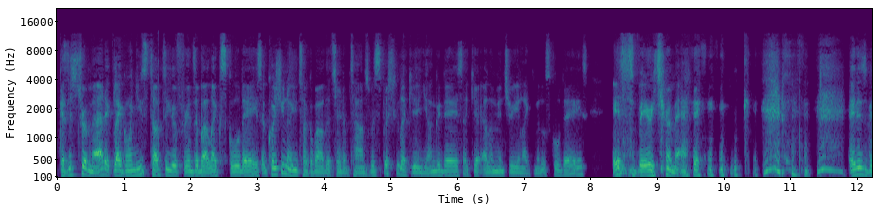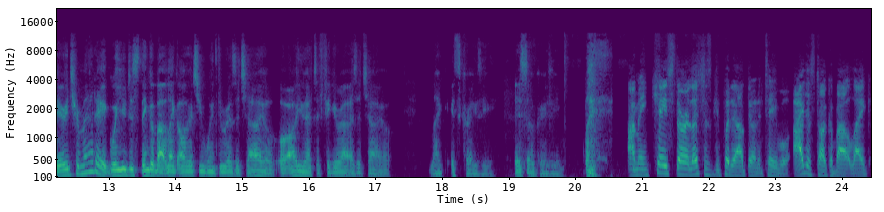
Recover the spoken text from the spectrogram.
because it's traumatic. Like when you talk to your friends about like school days, of course, you know, you talk about the turn up times, but especially like your younger days, like your elementary and like middle school days, it's very traumatic. it is very traumatic when you just think about like all that you went through as a child or all you had to figure out as a child. Like it's crazy. It's so crazy. I mean, K Star, let's just put it out there on the table. I just talk about like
